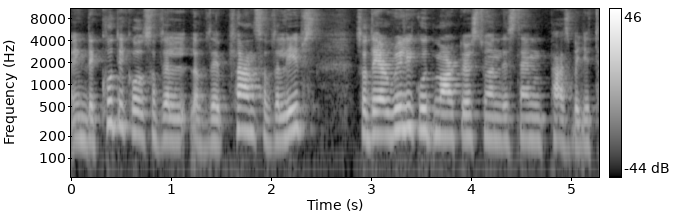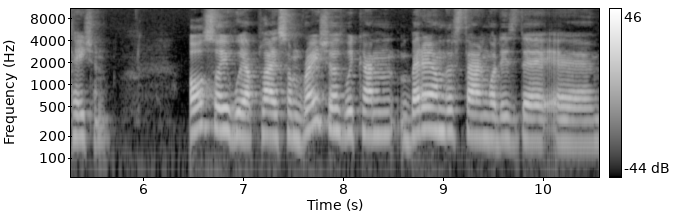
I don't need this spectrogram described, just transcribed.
in the cuticles of the of the plants of the leaves. So they are really good markers to understand past vegetation. Also, if we apply some ratios, we can better understand what is the uh,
